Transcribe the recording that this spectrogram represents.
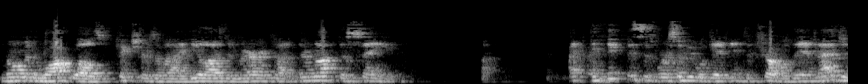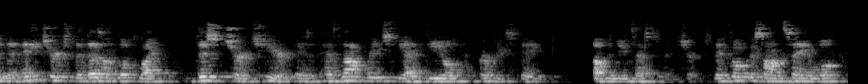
Norman Rockwell's pictures of an idealized America, they're not the same. I, I think this is where some people get into trouble. They imagine that any church that doesn't look like this church here is, has not reached the ideal and perfect state of the New Testament church. They focus on saying, well,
